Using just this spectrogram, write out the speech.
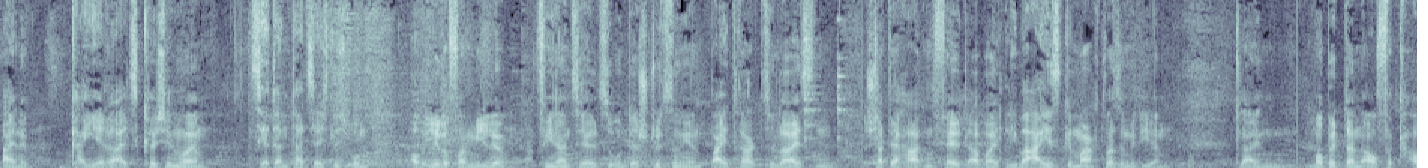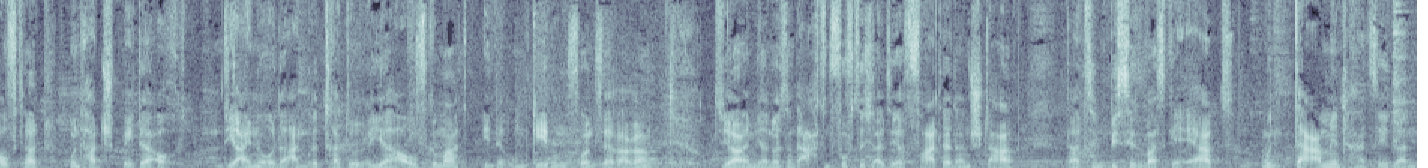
eine Karriere als Köchin, weil sie hat dann tatsächlich, um auch ihre Familie finanziell zu unterstützen und ihren Beitrag zu leisten, statt der harten Feldarbeit lieber Eis gemacht, was sie mit ihrem kleinen Moped dann auch verkauft hat und hat später auch die eine oder andere Trattoria aufgemacht in der Umgebung von Ferrara. Ja, im Jahr 1958, als ihr Vater dann starb, da hat sie ein bisschen was geerbt und damit hat sie dann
